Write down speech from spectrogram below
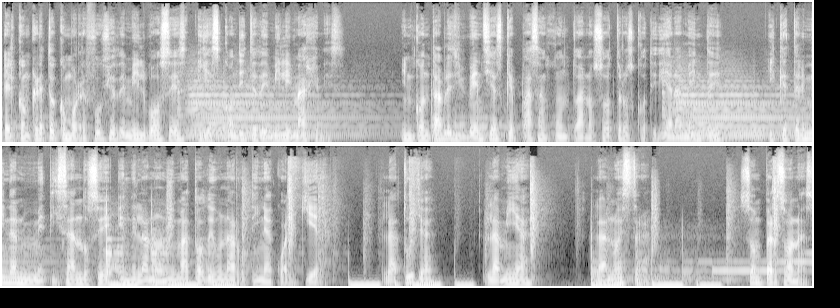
El concreto como refugio de mil voces y escondite de mil imágenes. Incontables vivencias que pasan junto a nosotros cotidianamente y que terminan mimetizándose en el anonimato de una rutina cualquiera. La tuya, la mía, la nuestra. Son personas,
